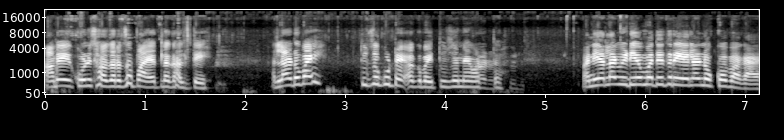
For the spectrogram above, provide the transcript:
आम्ही एकोणीस हजाराचं पायातलं घालते. लाडूबाई तुझं कुठे अगं बाई तुझं नाही वाटतं. आणि याला व्हिडिओमध्ये तर यायला नको बघा.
